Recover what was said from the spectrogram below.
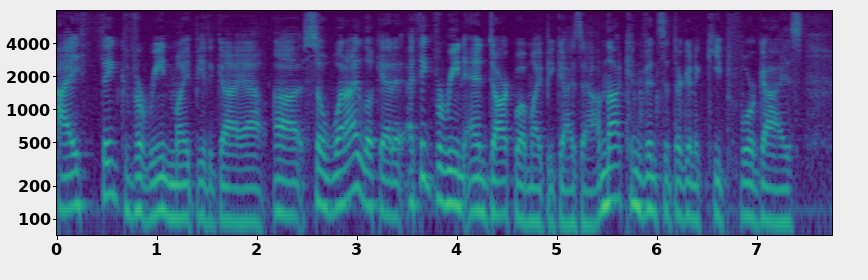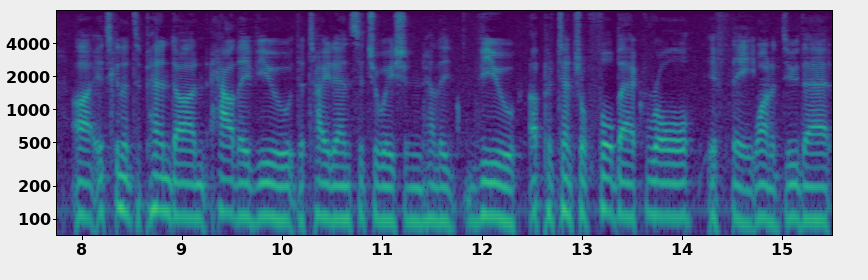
I think Vereen might be the guy out. Uh, so when I look at it, I think Vereen and Darkwa might be guys out. I'm not convinced that they're going to keep four guys. Uh, it's going to depend on how they view the tight end situation, how they view a potential fullback role if they want to do that,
